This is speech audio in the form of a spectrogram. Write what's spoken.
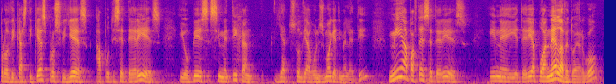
προδικαστικές προσφυγές από τις εταιρείες οι οποίες συμμετείχαν για, στον διαγωνισμό για τη μελέτη. Μία από αυτές τις εταιρείες είναι η εταιρεία που ανέλαβε το έργο.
